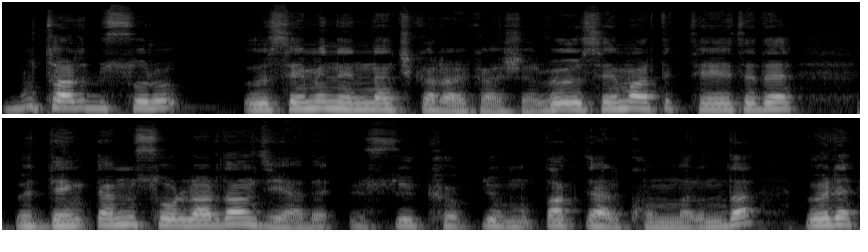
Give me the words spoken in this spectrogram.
bu tarz bir soru ÖSYM'nin elinden çıkar arkadaşlar. Ve ÖSYM artık TYT'de böyle denklemli sorulardan ziyade üstü köklü mutlak değer konularında böyle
